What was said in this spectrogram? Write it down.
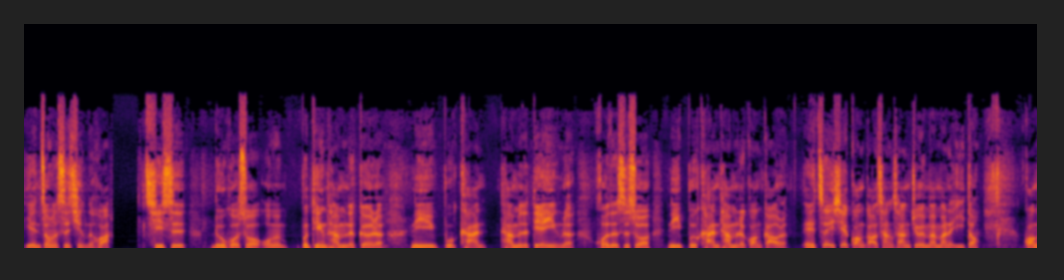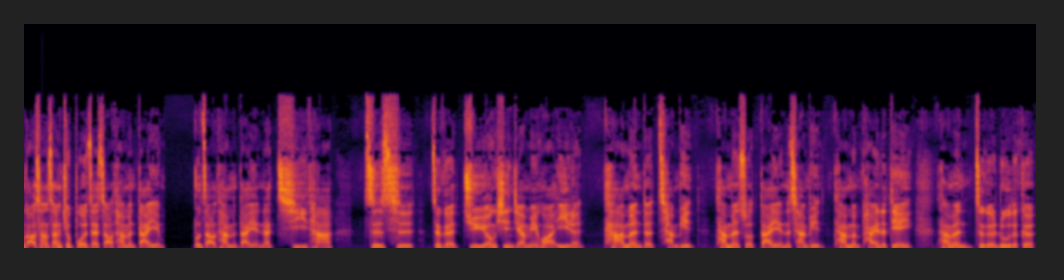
严重的事情的话，其实如果说我们不听他们的歌了，你不看他们的电影了，或者是说你不看他们的广告了，诶，这一些广告厂商就会慢慢的移动，广告厂商就不会再找他们代言。不找他们代言，那其他支持这个拒用新疆棉花艺人，他们的产品，他们所代言的产品，他们拍的电影，他们这个录的歌，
